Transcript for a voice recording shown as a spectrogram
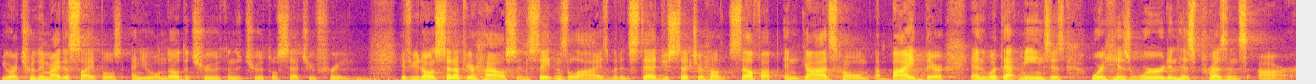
you are truly my disciples, and you will know the truth, and the truth will set you free. If you don't set up your house in Satan's lies, but instead you set yourself up in God's home, abide there, and what that means is where his word and his presence are.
